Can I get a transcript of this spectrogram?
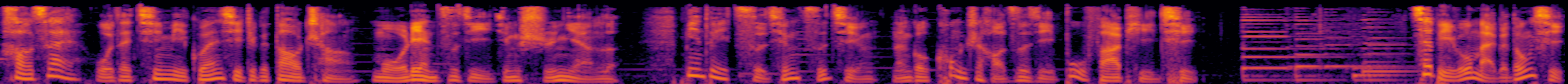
好在我在亲密关系这个道场磨练自己已经十年了，面对此情此景，能够控制好自己不发脾气。再比如买个东西，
